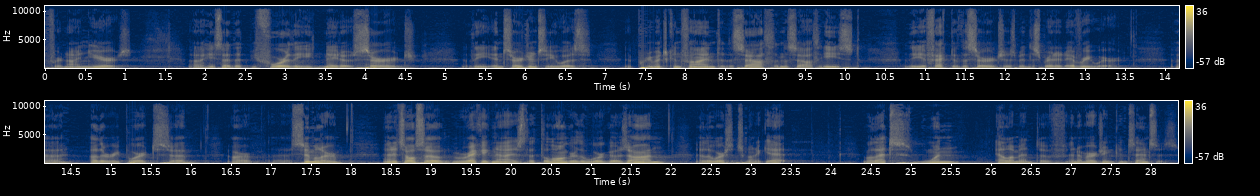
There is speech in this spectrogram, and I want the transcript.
for nine years. Uh, he said that before the NATO surge, the insurgency was pretty much confined to the south and the southeast. The effect of the surge has been to spread it everywhere. Uh, other reports uh, are uh, similar, and it's also recognized that the longer the war goes on, uh, the worse it's going to get. Well, that's one element of an emerging consensus.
